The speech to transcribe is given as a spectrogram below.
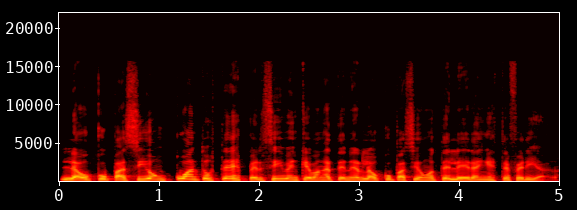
la ocupación, ¿cuánto ustedes perciben que van a tener la ocupación hotelera en este feriado?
